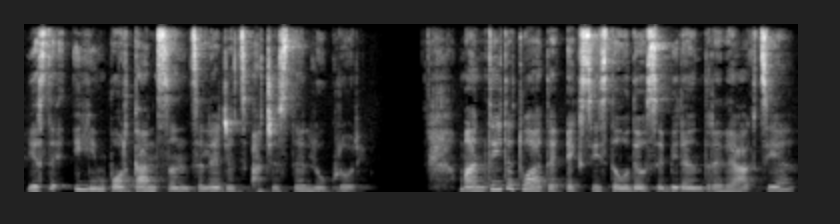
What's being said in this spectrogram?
Este important să înțelegeți aceste lucruri. Mai întâi de toate, există o deosebire între reacție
